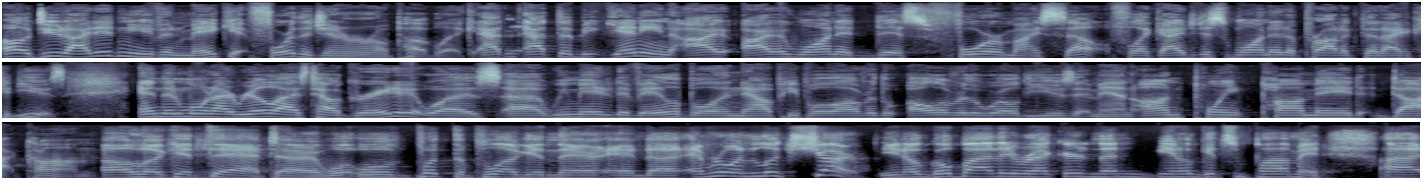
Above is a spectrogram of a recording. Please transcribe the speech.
Oh, dude, I didn't even make it for the general public. At, at the beginning, I, I wanted this for myself. Like, I just wanted a product that I could use. And then when I realized how great it was, uh, we made it available, and now people all over the, all over the world use it, man. OnPointPomade.com. Oh, look at that. All right. We'll, we'll put the plug in there, and uh, everyone looks sharp. You know, go buy the record and then, you know, get some pomade. Uh,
